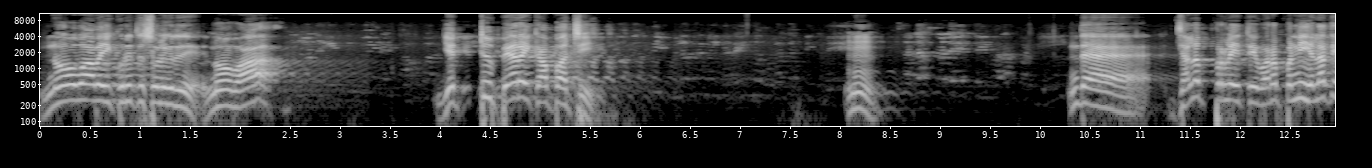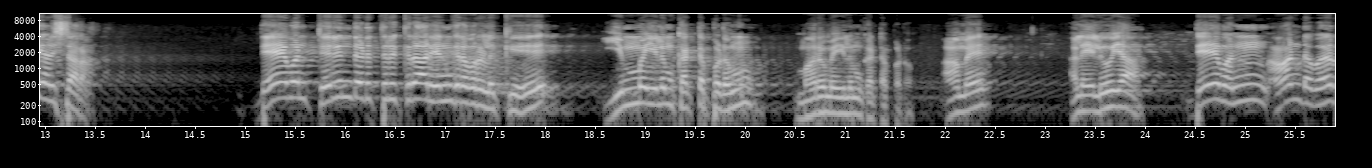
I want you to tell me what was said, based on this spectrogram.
நோவாவை குறித்து சொல்கிறது நோவா எட்டு பேரை காப்பாற்றி. இந்த ஜலப்பிரளயத்தை வரப்பண்ணி எல்லாத்தையும் அழிச்சிட்டாராம். தேவன் தெரிந்தெடுத்திருக்கிறார் என்கிறவர்களுக்கு இம்மையிலும் கட்டப்படும் மறுமையிலும் கட்டப்படும். ஆமே அலே லூயா தேவன் ஆண்டவர்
